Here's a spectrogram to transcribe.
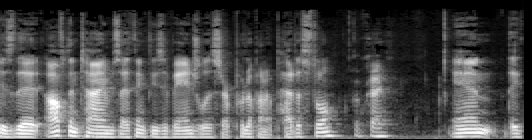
Is that oftentimes I think these evangelists are put up on a pedestal okay and they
